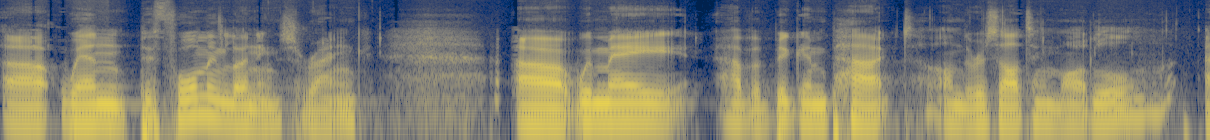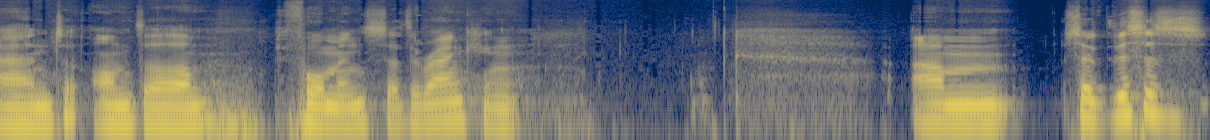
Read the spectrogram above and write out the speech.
uh, when performing learning to rank, uh, we may have a big impact on the resulting model and on the performance of the ranking. Um, so this is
